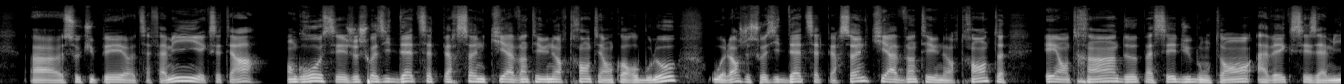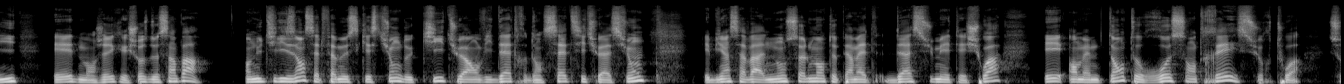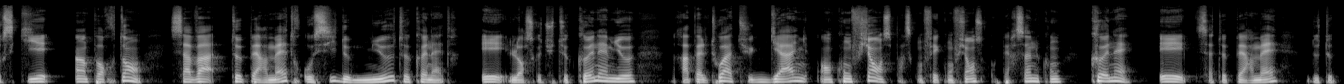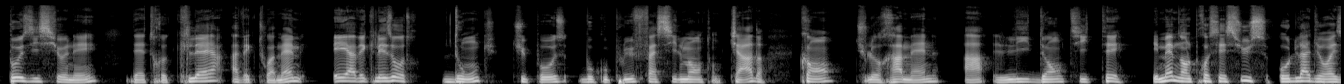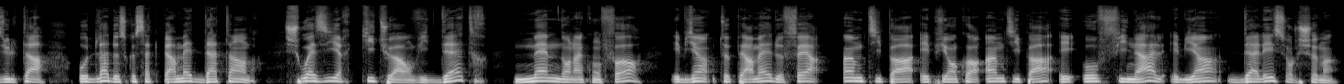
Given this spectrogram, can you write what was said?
s'occuper de sa famille, etc. En gros, c'est je choisis d'être cette personne qui à 21h30 est encore au boulot ou alors je choisis d'être cette personne qui à 21h30 est en train de passer du bon temps avec ses amis et de manger quelque chose de sympa en utilisant cette fameuse question de qui tu as envie d'être dans cette situation, eh bien, ça va non seulement te permettre d'assumer tes choix et en même temps te recentrer sur toi, sur ce qui est important. Ça va te permettre aussi de mieux te connaître. Et lorsque tu te connais mieux, rappelle-toi, tu gagnes en confiance parce qu'on fait confiance aux personnes qu'on connaît. Et ça te permet de te positionner, d'être clair avec toi-même et avec les autres. Donc, tu poses beaucoup plus facilement ton cadre quand tu le ramènes à l'identité. Et même dans le processus, au-delà du résultat, au-delà de ce que ça te permet d'atteindre, choisir qui tu as envie d'être, même dans l'inconfort, eh bien, te permet de faire un petit pas et puis encore un petit pas et au final, eh bien, d'aller sur le chemin.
